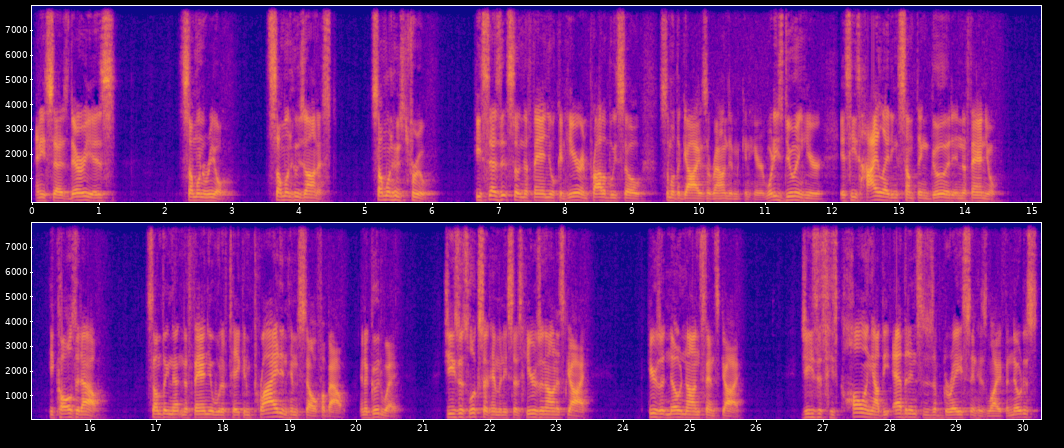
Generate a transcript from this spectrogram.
And he says, There he is, someone real, someone who's honest, someone who's true. He says it so Nathanael can hear, and probably so some of the guys around him can hear. What he's doing here is he's highlighting something good in Nathanael. He calls it out, something that Nathanael would have taken pride in himself about in a good way. Jesus looks at him and he says, Here's an honest guy. Here's a no nonsense guy. Jesus, he's calling out the evidences of grace in his life. And notice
